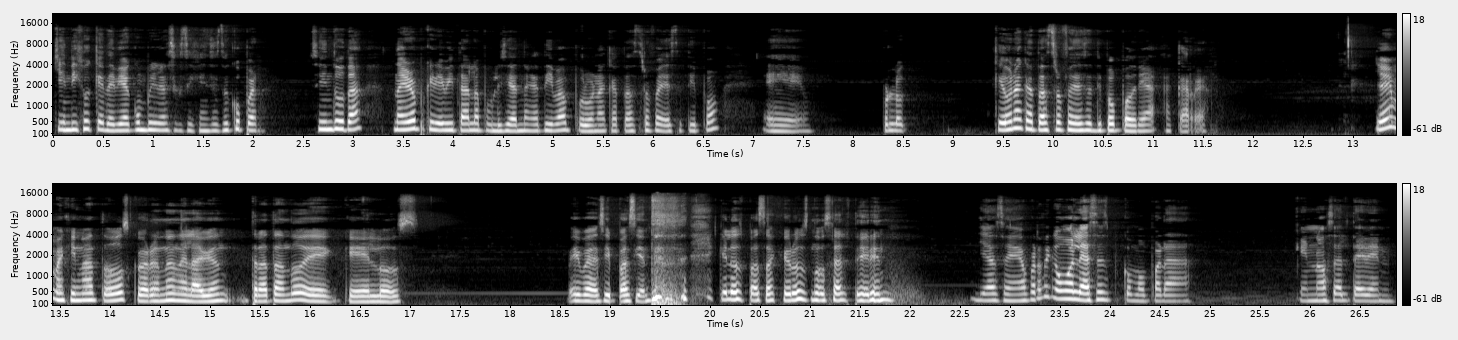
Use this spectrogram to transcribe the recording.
quien dijo que debía cumplir las exigencias de Cooper. Sin duda, Nairop quería evitar la publicidad negativa por una catástrofe de este tipo, eh, por lo que una catástrofe de este tipo podría acarrear. Ya me imagino a todos corriendo en el avión tratando de que los iba a decir pacientes, que los pasajeros no se alteren. Ya sé, aparte cómo le haces como para que no se alteren.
